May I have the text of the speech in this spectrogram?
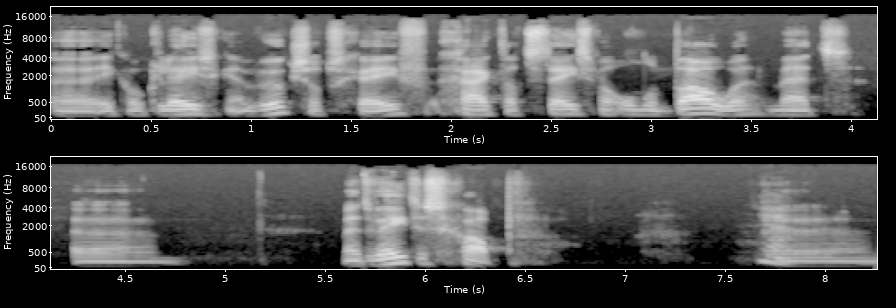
eh, ik ook lezingen en workshops geef, ga ik dat steeds meer onderbouwen met, eh, met wetenschap. Ja. Ehm,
